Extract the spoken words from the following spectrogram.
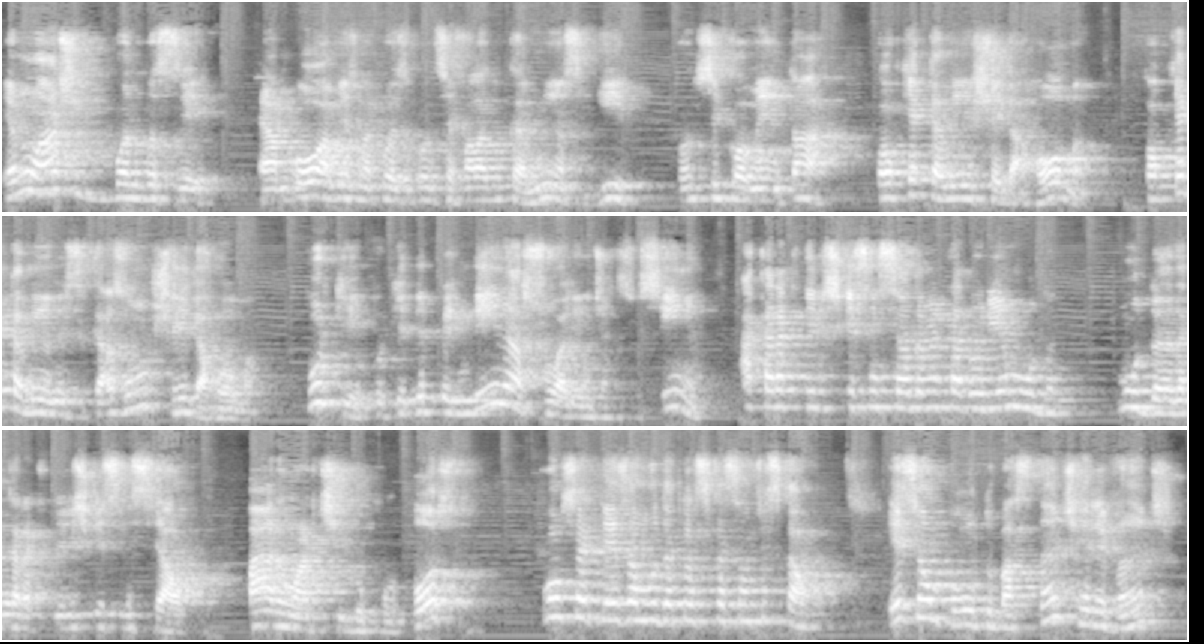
eu não acho que quando você, é ou a mesma coisa quando você fala do caminho a seguir, quando se comenta, ah, qualquer caminho chega a Roma, qualquer caminho nesse caso não chega a Roma. Por quê? Porque dependendo da sua linha de raciocínio, a característica essencial da mercadoria muda. Mudando a característica essencial para um artigo composto, com certeza muda a classificação fiscal. Esse é um ponto bastante relevante.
